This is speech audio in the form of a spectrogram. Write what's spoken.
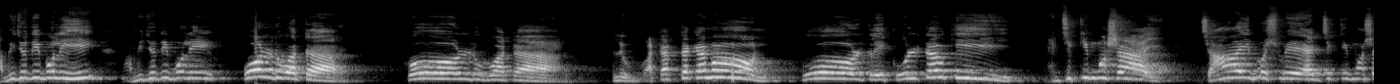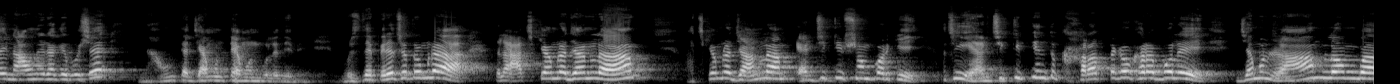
আমি যদি বলি, আমি যদি বলি কোল্ড ওয়াটার কোল্ড ওয়াটার তাহলে ওয়াটারটা কেমন? কোল্ড তাহলে এই কোল্ডটাও কি? অ্যাডজেক্টিভ মশাই। যাই বসবে অ্যাডজেক্টিভ মশাই নাউনের আগে বসে নাউনটা যেমন তেমন বলে দেবে। বুঝতে পেরেছ তোমরা? তাহলে আজকে আমরা জানলাম, আজকে আমরা জানলাম অ্যাডজেক্টিভ সম্পর্কে। আচ্ছা এই অ্যাডজেক্টিভ কিন্তু খারাপটাকেও খারাপ বলে। যেমন রাম লম্বা,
